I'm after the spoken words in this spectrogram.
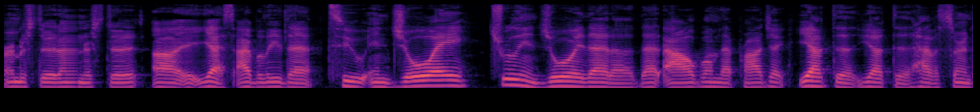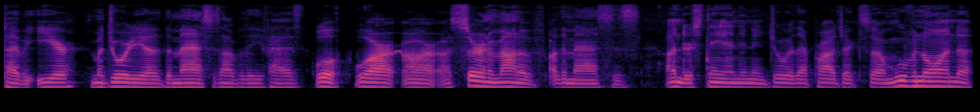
Understood understood. Uh yes i believe that to enjoy truly enjoy that uh that album, that project, you have to you have to have a certain type of ear. Majority of the masses, I believe, has well, are, are a certain amount of other masses understand and enjoy that project. So moving on to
